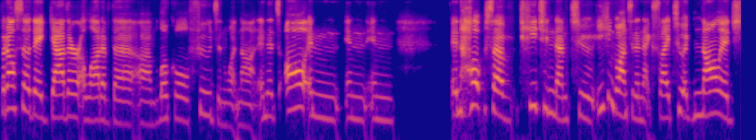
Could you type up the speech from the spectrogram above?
But also they gather a lot of the um, local foods and whatnot. And it's all in, in, in, in hopes of teaching them to you can go on to the next slide to acknowledge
